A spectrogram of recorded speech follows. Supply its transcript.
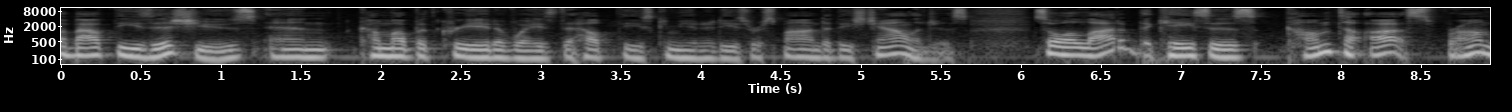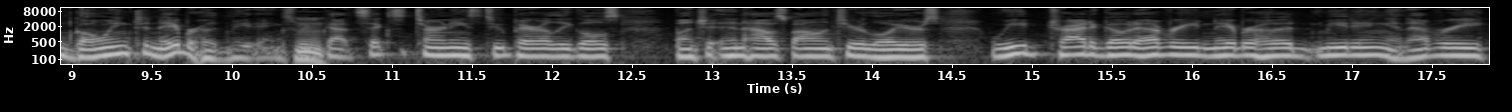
about these issues and come up with creative ways to help these communities respond to these challenges. So a lot of the cases come to us from going to neighborhood meetings. We've mm. got six attorneys, two paralegals, bunch of in-house volunteer lawyers. We try to go to every neighborhood meeting and every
